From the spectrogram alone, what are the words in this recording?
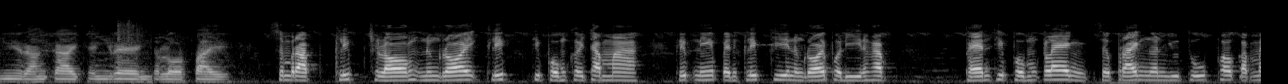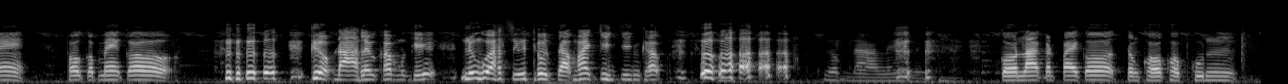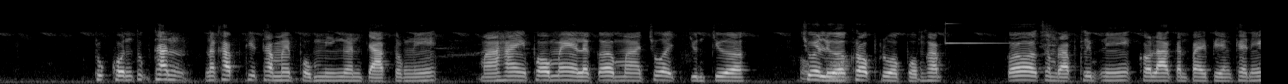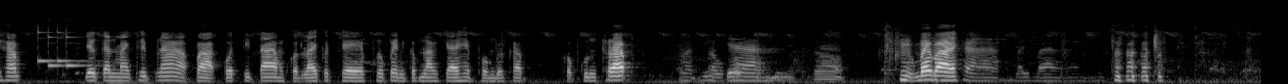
มีร่างกายแข็งแรงตลอดไปสำหรับคลิปฉลอง 100 คลิปที่ผมเคยทำมา คลิปนี้เป็นคลิปที่ 100 พอดีนะครับ แผนที่ผมแกล้งเซอร์ไพรส์เงิน YouTube พ่อกับแม่ พ่อกับแม่ก็ เกือบด่าแล้วครับเมื่อกี้นึกว่าซื้อโทรศัพท์ให้จริง ๆ ครับเชื่อมดาเลยเลยก่อนลากันไปก็ต้องขอขอบคุณทุกคนทุกท่านนะครับ ที่ทำให้ผมมีเงินจากตรงนี้ มาให้พ่อแม่แล้วก็มาช่วยจุนเจือ ช่วยเหลือครอบครัวผมครับ ก็สำหรับคลิปนี้ขอลากันไปเพียงแค่นี้ครับเจอกันใหม่คลิปหน้า ฝากกดติดตาม กดไลค์ กดแชร์ เพื่อเป็นกำลังใจให้ผมด้วยครับ ขอบคุณครับ สวัสดีจ้า ครับ บ๊ายบาย ค่ะ บ๊ายบาย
